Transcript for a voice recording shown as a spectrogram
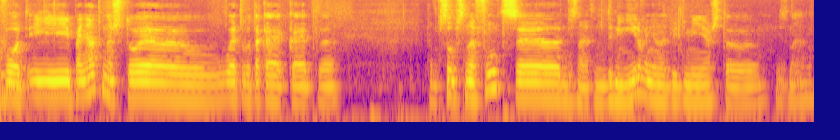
Вот, и понятно, что э, у этого такая какая-то там, собственная функция, не знаю, там, доминирование над людьми, что, не знаю.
